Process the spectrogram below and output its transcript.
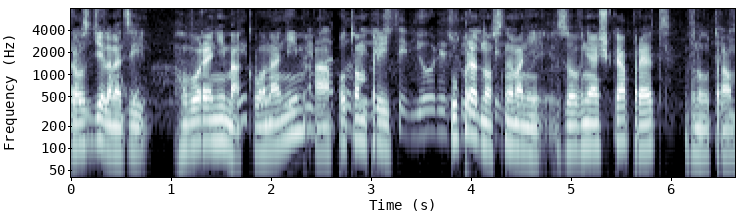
rozdiele medzi hovorením a konaním a potom pri uprednostňovaní zovňažka pred vnútrom.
